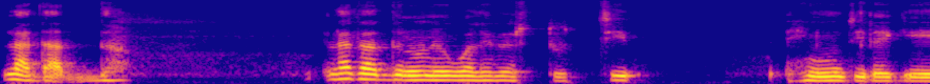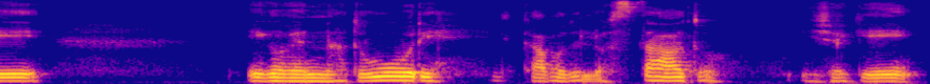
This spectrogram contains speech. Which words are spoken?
La DAD. La DAD non è uguale per tutti. È inutile che i governatori il capo dello Stato dice che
